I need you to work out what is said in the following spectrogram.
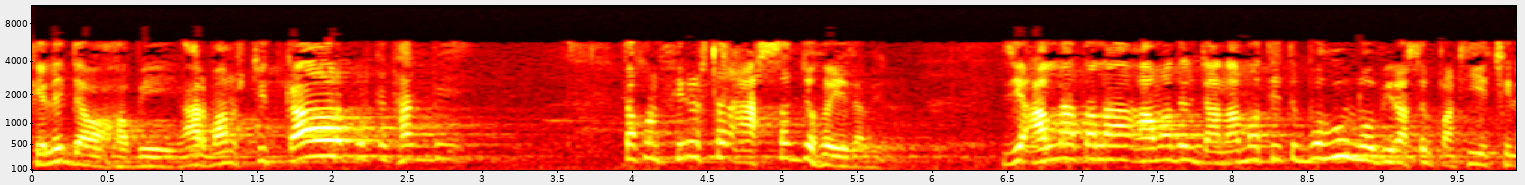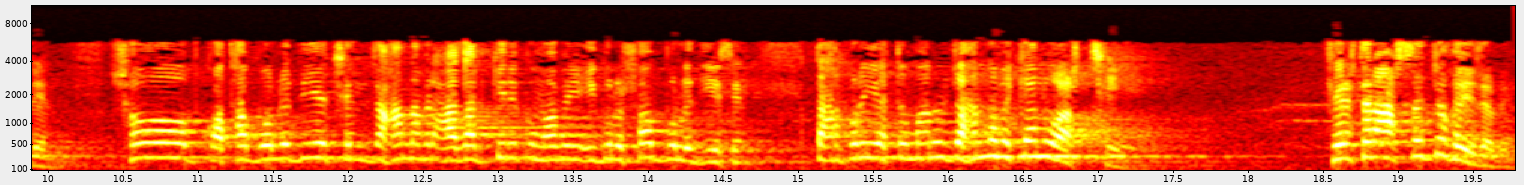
ফেলে দেওয়া হবে আর মানুষ চিৎকার করতে থাকবে তখন ফেরস্তার আশ্চর্য হয়ে যাবে যে আল্লাহ তালা আমাদের জানা মতে তো বহু নবী রাসুল পাঠিয়েছিলেন সব কথা বলে দিয়েছেন জাহান নামের আজাদ কিরকম হবে এগুলো সব বলে দিয়েছেন তারপরে এত মানুষ জাহান নামে কেন আসছে ফেরস্তারা আশ্চর্য হয়ে যাবেন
